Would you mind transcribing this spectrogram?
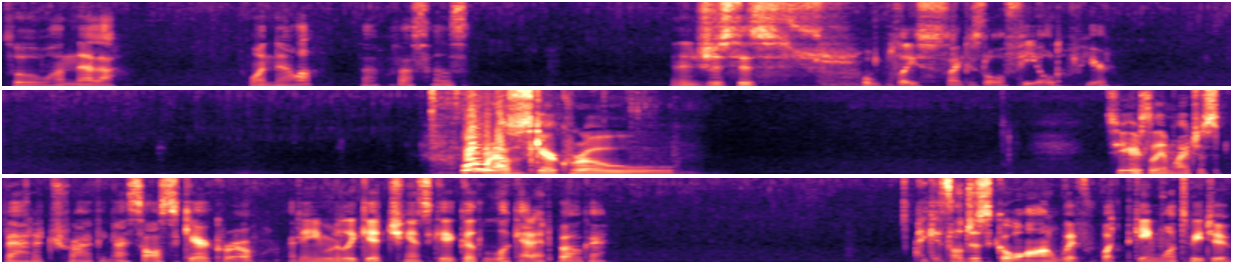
So Wanella. wanella that's what that says? And it's just this whole place, like this little field here. Whoa, that was a scarecrow! Seriously, am I just bad at driving? I saw a scarecrow. I didn't even really get a chance to get a good look at it, but okay. I guess I'll just go on with what the game wants me to.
